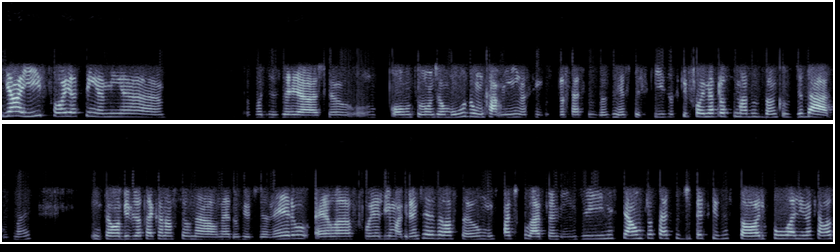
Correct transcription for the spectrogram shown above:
E aí foi assim a minha, vou dizer, acho que é um ponto onde eu mudo um caminho assim dos processos das minhas pesquisas, que foi me aproximar dos bancos de dados, né? Então a Biblioteca Nacional, né, do Rio de Janeiro, ela foi ali uma grande revelação muito particular para mim de iniciar um processo de pesquisa histórico ali naquelas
